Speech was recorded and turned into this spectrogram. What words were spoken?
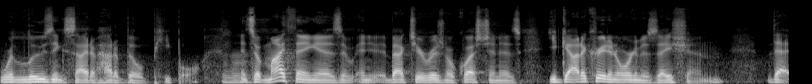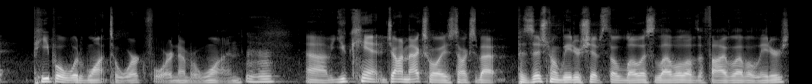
we're losing sight of how to build people. And so my thing is, and back to your original question, is you got to create an organization that people would want to work for. Number one, um, you can't. John Maxwell always talks about positional leadership's the lowest level of the five level leaders.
